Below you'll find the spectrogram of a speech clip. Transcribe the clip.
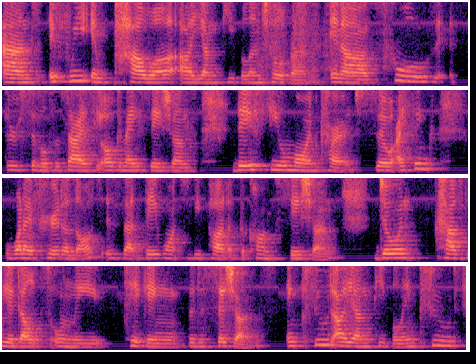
And if we empower our young people and children in our schools, through civil society organizations, they feel more encouraged. So I think what I've heard a lot is that they want to be part of the conversation. Don't have the adults only taking the decisions. Include our young people, include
